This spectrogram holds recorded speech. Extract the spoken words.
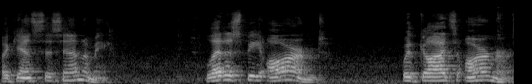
against this enemy. Let us be armed with God's armor,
